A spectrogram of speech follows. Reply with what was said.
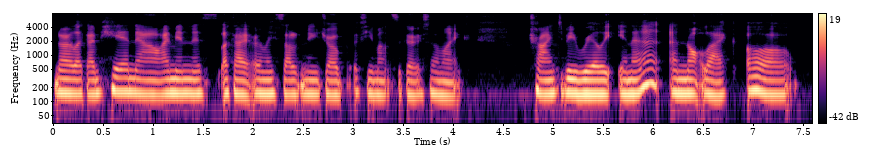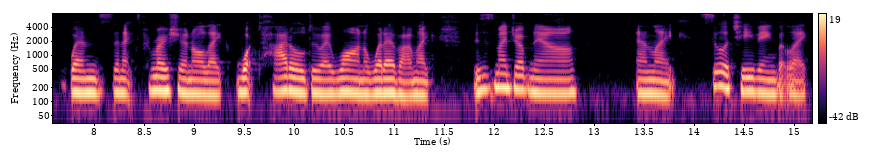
no, like I'm here now. I'm in this, like I only started a new job a few months ago. So I'm like trying to be really in it and not like, oh, when's the next promotion or like what title do I want or whatever. I'm like, this is my job now and like still achieving, but like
